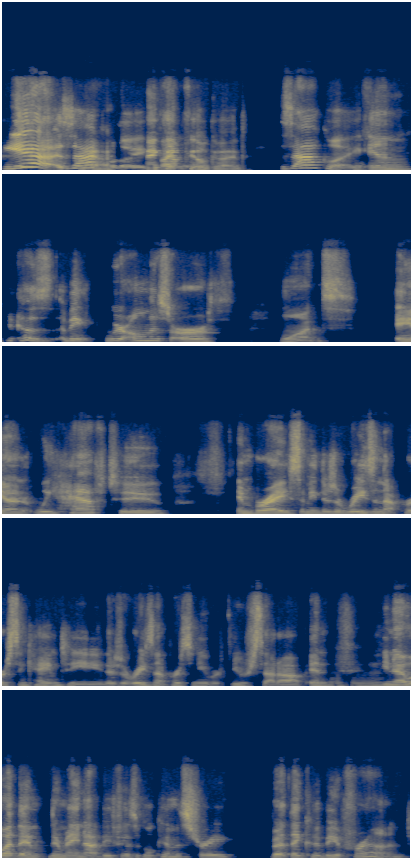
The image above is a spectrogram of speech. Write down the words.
yeah exactly Make Like, them feel good. Exactly. Mhm. And because, I mean, we're on this earth once and we have to embrace. I mean, there's a reason that person came to you. There's a reason that person you were you were set up. And Mhm. you know what? They, there may not be physical chemistry, but they could be a friend.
